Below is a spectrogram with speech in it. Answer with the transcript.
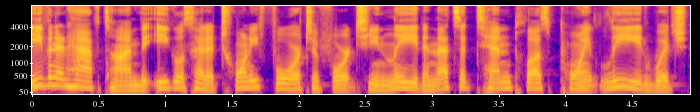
Even at halftime, the Eagles had a 24 to 14 lead, and that's a 10 plus point lead, which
